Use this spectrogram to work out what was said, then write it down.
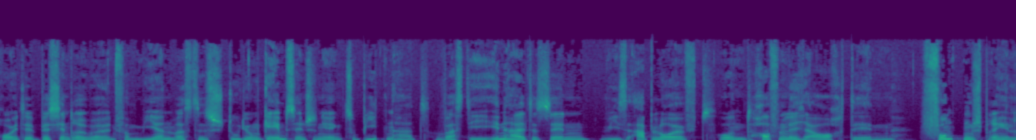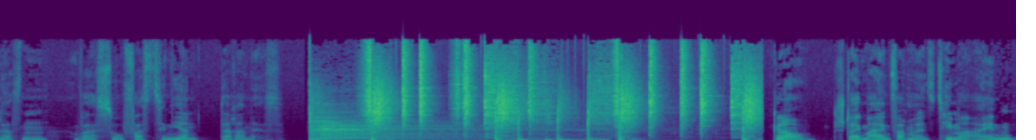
heute ein bisschen darüber informieren, was das Studium Games Engineering zu bieten hat, was die Inhalte sind, wie es abläuft und hoffentlich auch den Funken springen lassen, was so faszinierend daran ist. Genau, steigen wir einfach mal ins Thema ein.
